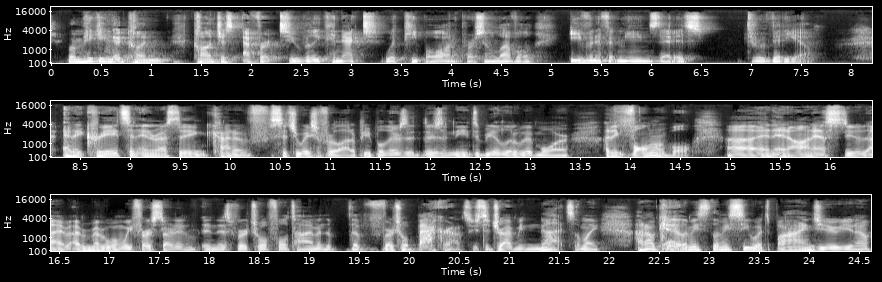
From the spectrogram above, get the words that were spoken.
we're making a con- conscious effort to really connect with people on a personal level, even if it means that it's through video and it creates an interesting kind of situation for a lot of people. There's a there's a need to be a little bit more, I think, vulnerable uh, and and honest. Dude, I, I remember when we first started in, this virtual full time, and the, the virtual backgrounds used to drive me nuts. I'm like, I don't care. Yeah. Let me let me see what's behind you. You know,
